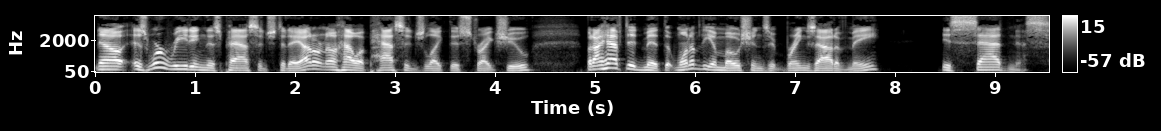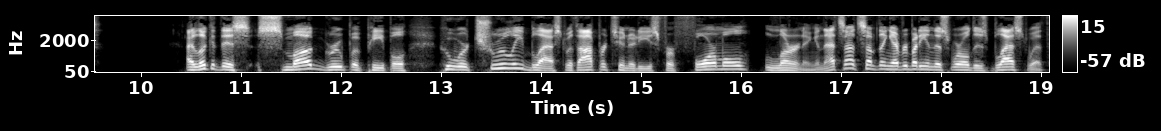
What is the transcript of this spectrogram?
Now, as we're reading this passage today, I don't know how a passage like this strikes you, but I have to admit that one of the emotions it brings out of me is sadness. I look at this smug group of people who were truly blessed with opportunities for formal learning. And that's not something everybody in this world is blessed with.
